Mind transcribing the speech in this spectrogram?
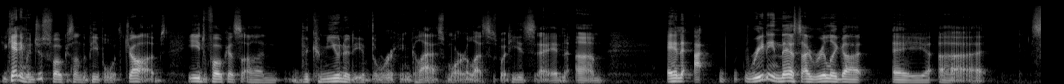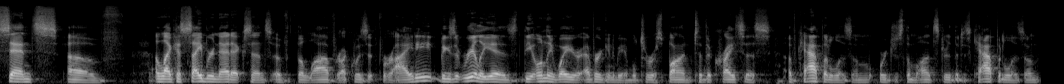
You can't even just focus on the people with jobs. You need to focus on the community of the working class, more or less, is what he's saying. Um, and I, reading this, I really got a uh, sense of like a cybernetic sense of the law of requisite variety because it really is the only way you're ever going to be able to respond to the crisis of capitalism or just the monster that is capitalism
